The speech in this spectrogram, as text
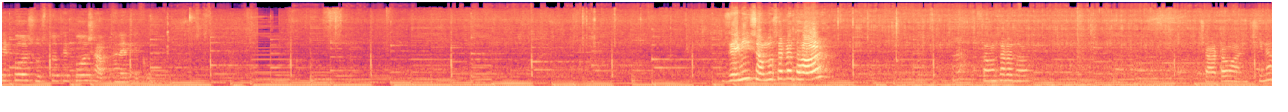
থেকো সুস্থ থেকো সাবধানে থেকো। জেনি সমস্যাটা ধর। সমস্যাটা ধর। চাটাও আনছি না।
